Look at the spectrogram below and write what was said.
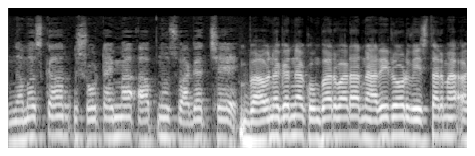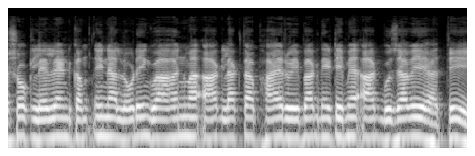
નમસ્કાર શો ટાઈમમાં આપનું સ્વાગત છે. ભાવનગરના કુંભારવાડા નારી રોડ વિસ્તારમાં અશોક લેલેન્ડ કંપનીના લોડિંગ વાહનમાં આગ લાગતા ફાયર વિભાગની ટીમે આગ બુઝાવી હતી.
